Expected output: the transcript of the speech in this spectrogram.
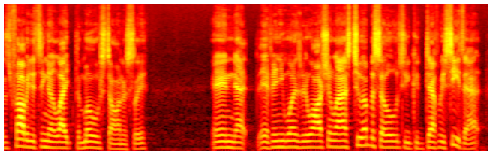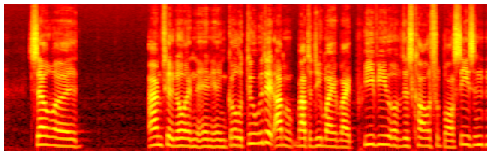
It's probably the thing I like the most, honestly. And that, if anyone's been watching the last two episodes, you could definitely see that. So uh, I'm just gonna go and, and, and, go through with it. I'm about to do my, my preview of this college football season.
